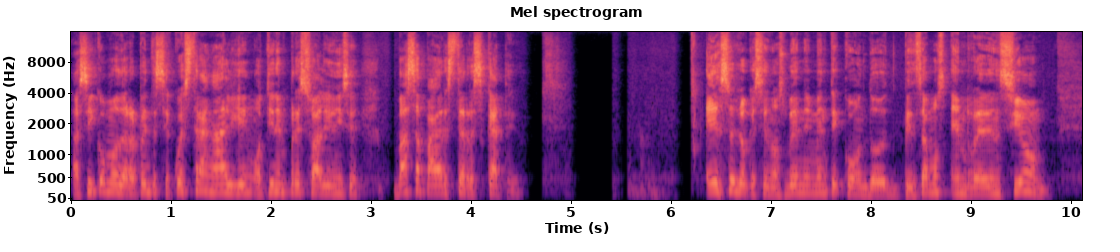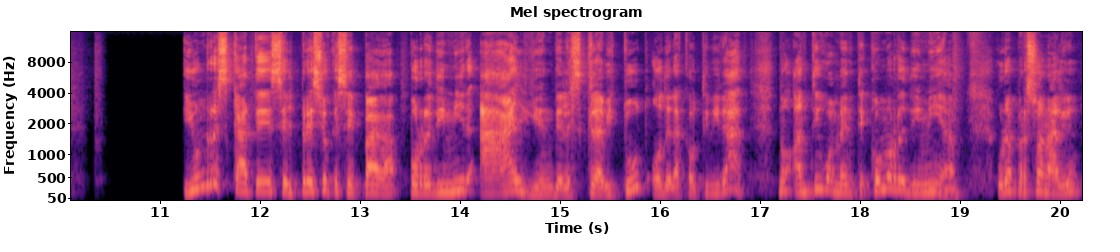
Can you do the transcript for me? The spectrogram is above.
Así como de repente secuestran a alguien o tienen preso a alguien y dicen, vas a pagar este rescate. Eso es lo que se nos viene en mente cuando pensamos en redención. Y un rescate es el precio que se paga por redimir a alguien de la esclavitud o de la cautividad. No, antiguamente, ¿cómo redimía una persona a alguien?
